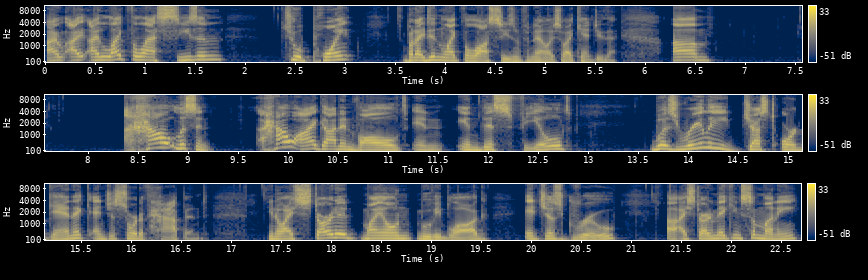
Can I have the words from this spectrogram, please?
I, I I like the last season to a point, but I didn't like the Lost season finale, so I can't do that. Um, how listen, how I got involved in in this field was really just organic and just sort of happened. You know, I started my own movie blog. It just grew. Uh, I started making some money,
